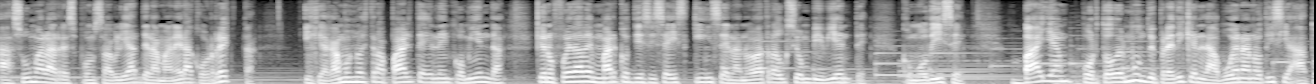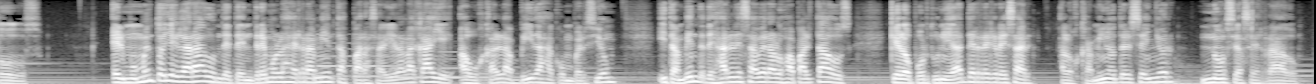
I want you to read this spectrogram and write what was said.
asuma la responsabilidad de la manera correcta y que hagamos nuestra parte en la encomienda que nos fue dada en Marcos 16:15 en la nueva traducción viviente, como dice, vayan por todo el mundo y prediquen la buena noticia a todos. El momento llegará donde tendremos las herramientas para salir a la calle a buscar las vidas a conversión y también de dejarles saber a los apartados que la oportunidad de regresar a los caminos del Señor no se ha cerrado.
